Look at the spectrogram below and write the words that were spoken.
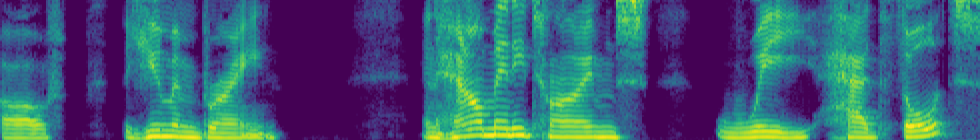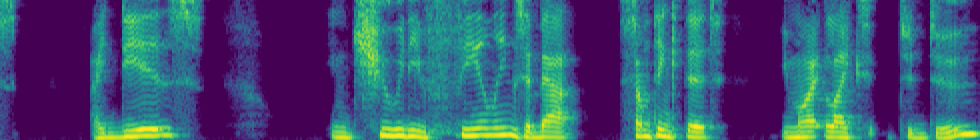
of the human brain and how many times we had thoughts, ideas, intuitive feelings about something that you might like to do,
